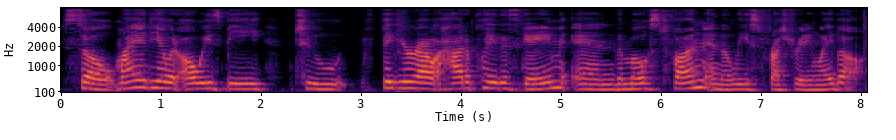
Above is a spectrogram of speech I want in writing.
So, my idea would always be to figure out how to play this game in the most fun and the least frustrating way, but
